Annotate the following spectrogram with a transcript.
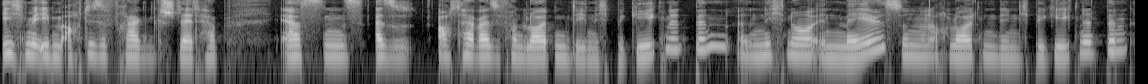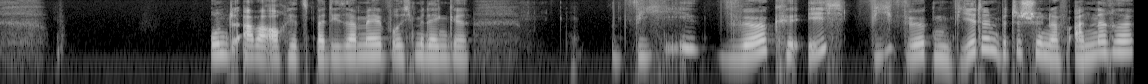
ich mir eben auch diese Frage gestellt habe. Erstens, also auch teilweise von Leuten, denen ich begegnet bin, also nicht nur in Mails, sondern auch Leuten, denen ich begegnet bin. Und aber auch jetzt bei dieser Mail, wo ich mir denke, wie wirke ich, wie wirken wir denn bitte schön auf andere,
